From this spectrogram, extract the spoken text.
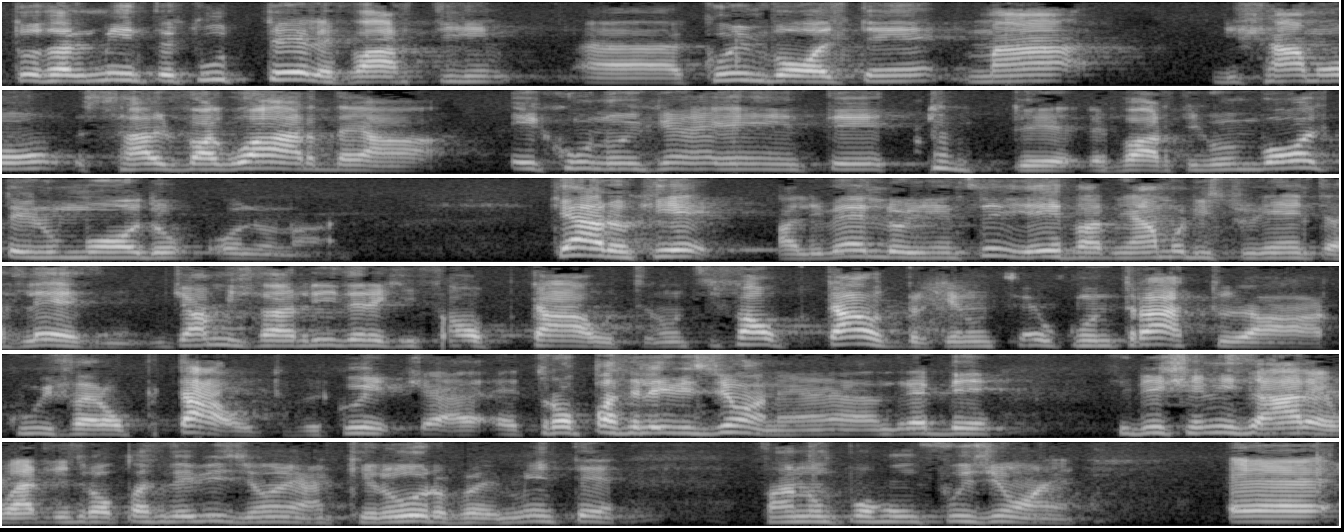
totalmente tutte le parti eh, coinvolte, ma diciamo salvaguarda economicamente tutte le parti coinvolte in un modo o in un altro. Chiaro che a livello di NCAA parliamo di studenti atleti, già mi fa ridere chi fa opt-out, non si fa opt-out perché non c'è un contratto a cui fare opt-out, per cui cioè, è troppa televisione, eh? andrebbe, si dice in Italia, guardi troppa televisione, anche loro probabilmente fanno un po' confusione. Eh,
